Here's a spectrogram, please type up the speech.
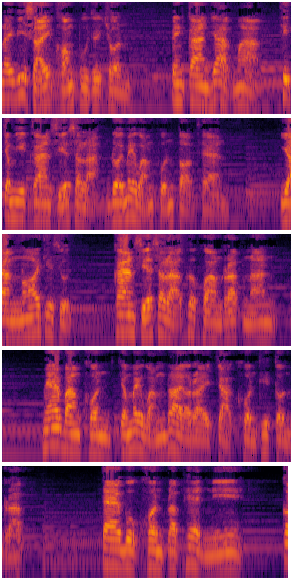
ในวิสัยของปุถุชน เป็นการยากมากที่จะมีการเสียสละโดยไม่หวังผลตอบแทน อย่างน้อยที่สุด การเสียสละเพื่อความรักนั้น แม้บางคนจะไม่หวังได้อะไรจากคนที่ตนรัก แต่บุคคลประเภทนี้ก็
